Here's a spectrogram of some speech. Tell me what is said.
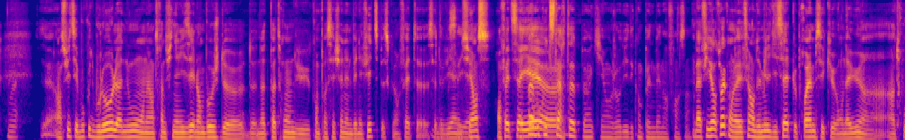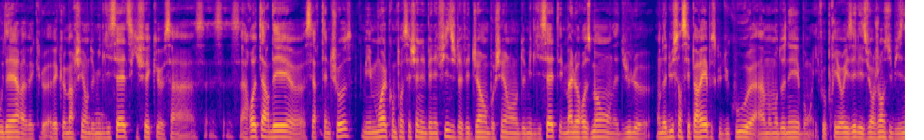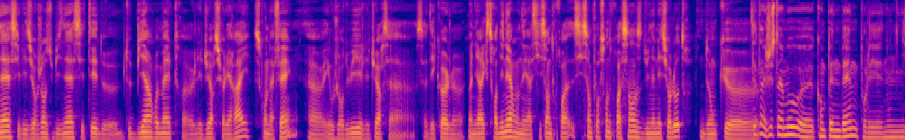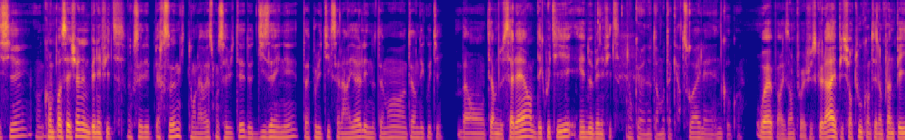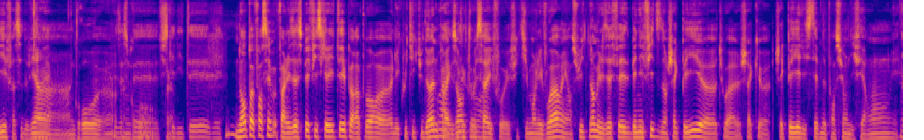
Ensuite, c'est beaucoup de boulot. Là, nous, on est en train de finaliser l'embauche de, de, notre patron du Compensation and Benefits parce qu'en fait, ça devient ça une y est. science. En fait, ça Il y, y a est. pas beaucoup de euh, startups hein, qui ont aujourd'hui des comp and ben en France. hein. Bah, figure-toi qu'on l'avait fait en 2017. Le problème, c'est qu'on a eu un, un trou d'air avec le, avec le marché en 2017, ce qui fait que ça, ça, ça- ça a retardé euh, certaines choses. Mais moi, le compensation le bénéfice, je l'avais déjà embauché en 2017 et malheureusement, on a dû le, on a dû s'en séparer parce que du coup, à un moment donné, bon, il faut prioriser les urgences du business et les urgences du business, c'était de, de bien remettre euh, Ledger sur les rails, ce qu'on a fait. Euh, et aujourd'hui, Ledger, ça, ça décolle de manière extraordinaire. On est à 600 de, croi- 600% de croissance d'une année sur l'autre. Donc, euh, Peut-être juste un mot euh, and ben pour les non-initiés. compensation and benefits. Donc, c'est les personnes qui ont la responsabilité de designer ta politique salariale et notamment en termes d'equity. Bah, en termes de salaire, d'equity et de benefits. Donc, euh, notamment ta carte Swile et Enco, quoi. Ouais, par exemple, ouais, jusque-là. Et puis surtout, quand tu es dans plein de pays, ça devient Ouais. un, un gros. euh, Les aspects gros- voilà. fiscalité, les... Non, pas forcément. Enfin, les aspects fiscalité par rapport euh, à l'equity que tu donnes, par exemple, exactement. ça, il faut effectivement les voir. Et ensuite, non, mais les effets benefits dans chaque pays, euh, tu vois, chaque, chaque pays a des systèmes de pension différents. Et...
